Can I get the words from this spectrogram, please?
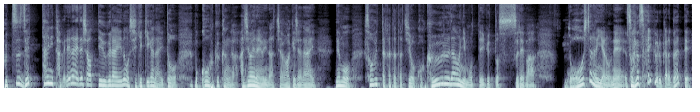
普通絶対に食べれないでしょっていうぐらいの刺激がないと、もう幸福感が味わえないようになっちゃうわけじゃない。でも、そういった方たちをこうクールダウンに持っていくとすれば、どうしたらいいんやろうね。そのサイクルからどうやって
